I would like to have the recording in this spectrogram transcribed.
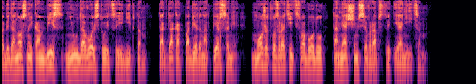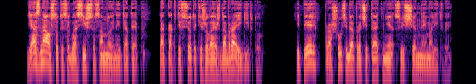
Победоносный Камбис не удовольствуется Египтом, тогда как победа над персами может возвратить свободу томящимся в рабстве ионийцам. Я знал, что ты согласишься со мной, Нейтотеп, так как ты все-таки желаешь добра Египту. Теперь прошу тебя прочитать мне священные молитвы.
